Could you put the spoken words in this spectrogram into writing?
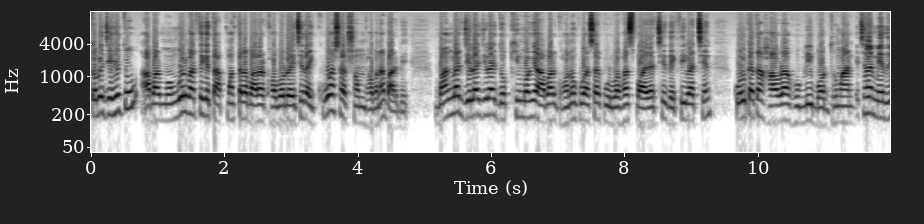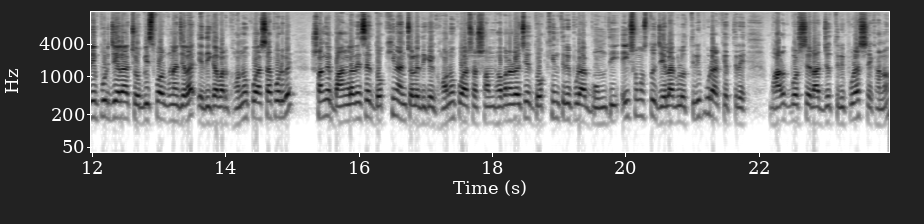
তবে যেহেতু আবার মঙ্গলবার থেকে তাপমাত্রা বাড়ার খবর রয়েছে, তাই কুয়াশার সম্ভাবনা বাড়বে। বাংলার জেলায় জেলায় দক্ষিণবঙ্গে আবার ঘন কুয়াশার পূর্বাভাস পাওয়া যাচ্ছে, দেখতেই পাচ্ছেন। কলকাতা, হাওড়া, হুগলি, বর্ধমান, এছাড়া মেদিনীপুর জেলা, চব্বিশ পরগনা জেলা, এদিকে আবার ঘন কুয়াশা পড়বে। সঙ্গে বাংলাদেশের দক্ষিণাঞ্চলের দিকে ঘন কুয়াশার সম্ভাবনা রয়েছে। দক্ষিণ ত্রিপুরা, গুমতি, এই সমস্ত জেলাগুলো ত্রিপুরার ক্ষেত্রে ভারতবর্ষের রাজ্য ত্রিপুরা, সেখানেও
